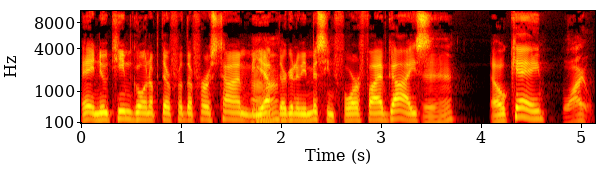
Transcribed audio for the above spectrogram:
Hey, new team going up there for the first time. Uh-huh. Yep, they're going to be missing four or five guys. Mhm. Okay. Wild.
